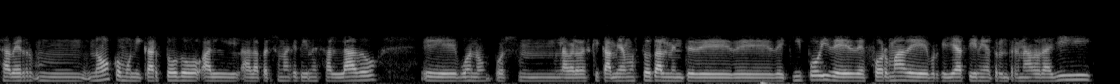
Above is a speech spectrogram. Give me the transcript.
saber mmm, no comunicar todo al, a la persona que tienes al lado. Bueno, pues mmm, la verdad es que cambiamos totalmente de equipo y de, de, forma de porque ya tiene otro entrenador allí.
